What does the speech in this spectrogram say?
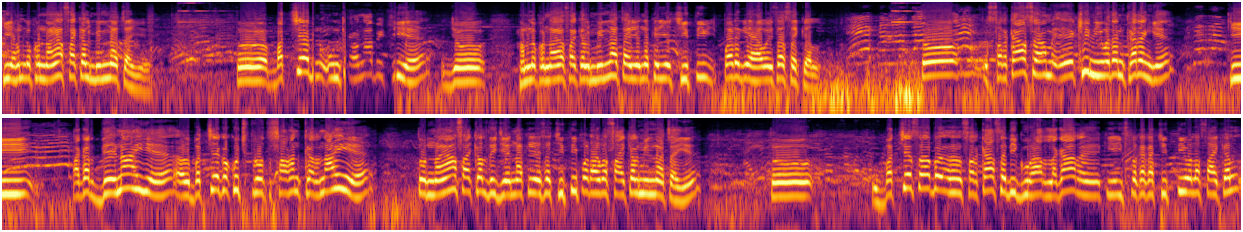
कि हम लोग को नया साइकिल मिलना चाहिए। तो बच्चे उनका कहना भी ठीक है, जो हम लोग को नया साइकिल मिलना चाहिए, ना कि ये चीती पड़ गया है वैसा साइकिल। तो सरकार से हम एक ही निवेदन करेंगे कि अगर देना ही है और बच्चे को कुछ प्रोत्साहन करना ही है तो नया साइकिल दीजिए, ना कि ऐसे चित्ती पड़ा हुआ साइकिल मिलना चाहिए। तो बच्चे सब सरकार से भी गुहार लगा रहे हैं कि इस प्रकार का चित्ती वाला साइकिल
